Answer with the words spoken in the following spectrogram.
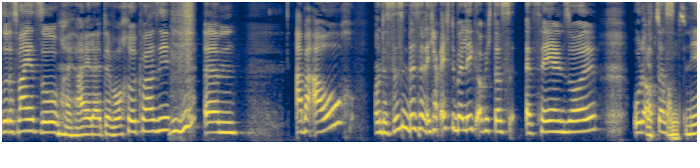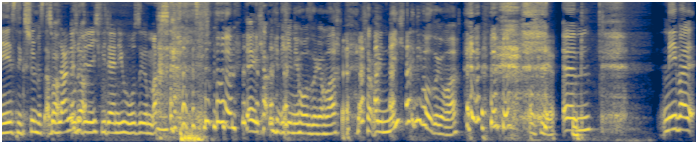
so das war jetzt so mein Highlight der Woche quasi. Ähm, aber auch und das ist ein bisschen, ich habe echt überlegt, ob ich das erzählen soll oder ob Jetzt das kommt's. nee, ist nichts schlimmes, aber Solange oder, du dir nicht wieder in die Hose gemacht hast. Hey, ich habe mir nicht in die Hose gemacht. Ich habe mir nicht in die Hose gemacht. Okay. Ähm, nee, weil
